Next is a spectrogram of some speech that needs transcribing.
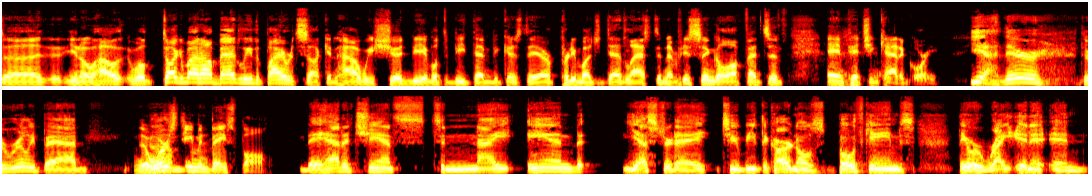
uh, you know how we'll talk about how badly the Pirates suck and how we should be able to beat them because they are pretty much dead last in every single offensive and pitching category. Yeah, they're they're really bad. The worst Um, team in baseball. They had a chance tonight and yesterday to beat the Cardinals. Both games, they were right in it and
